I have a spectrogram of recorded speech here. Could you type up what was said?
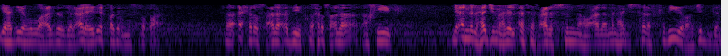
يهديه الله عز وجل على يديك قدر المستطاع. فاحرص على أبيك واحرص على أخيك لأن الهجمة للأسف على السنة وعلى منهج السلف كبيرة جدا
